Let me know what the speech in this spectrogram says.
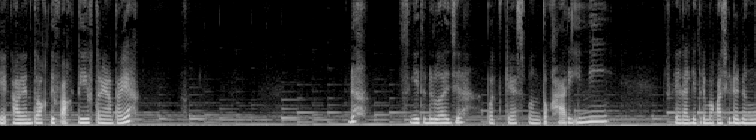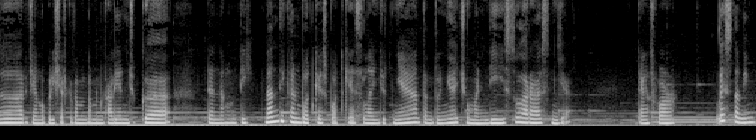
kayak kalian tuh aktif-aktif ternyata ya. Udah segitu dulu aja podcast untuk hari ini. Sekali lagi terima kasih udah denger. Jangan lupa di share ke teman-teman kalian juga. Dan nanti nantikan podcast podcast selanjutnya. Tentunya cuman di suara senja. Thanks for listening.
